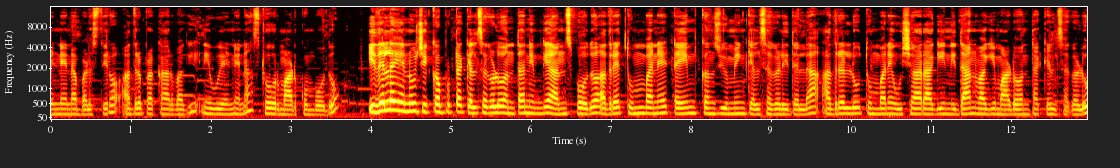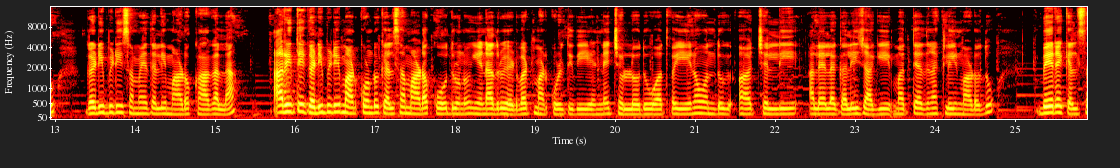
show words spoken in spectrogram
ಎಣ್ಣೆನ ಬಳಸ್ತೀರೋ ಅದರ ಪ್ರಕಾರವಾಗಿ ನೀವು ಎಣ್ಣೆನ ಸ್ಟೋರ್ ಮಾಡ್ಕೊಬೋದು. ಇದೆಲ್ಲ ಏನು ಚಿಕ್ಕ ಪುಟ್ಟ ಕೆಲಸಗಳು ಅಂತ ನಿಮಗೆ ಅನಿಸ್ಬೋದು, ಆದರೆ ತುಂಬಾ ಟೈಮ್ ಕನ್ಸ್ಯೂಮಿಂಗ್ ಕೆಲಸಗಳಿದೆಲ್ಲ. ಅದರಲ್ಲೂ ತುಂಬಾ ಹುಷಾರಾಗಿ, ನಿಧಾನವಾಗಿ ಮಾಡುವಂಥ ಕೆಲಸಗಳು ಗಡಿಬಿಡಿ ಸಮಯದಲ್ಲಿ ಮಾಡೋಕ್ಕಾಗಲ್ಲ. ಆ ರೀತಿ ಗಡಿಬಿಡಿ ಮಾಡಿಕೊಂಡು ಕೆಲಸ ಮಾಡೋಕ್ಕೆ ಹೋದ್ರೂ ಏನಾದರೂ ಎಡ್ವರ್ಟ್ ಮಾಡ್ಕೊಳ್ತೀವಿ, ಎಣ್ಣೆ ಚೆಲ್ಲೋದು ಅಥವಾ ಏನೋ ಒಂದು ಚೆಲ್ಲಿ ಅಲ್ಲೆಲ್ಲ ಗಲೀಜಾಗಿ ಮತ್ತೆ ಅದನ್ನು ಕ್ಲೀನ್ ಮಾಡೋದು ಬೇರೆ ಕೆಲಸ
